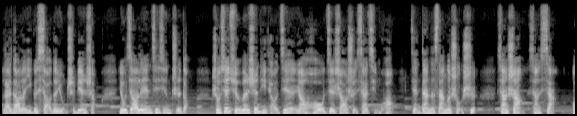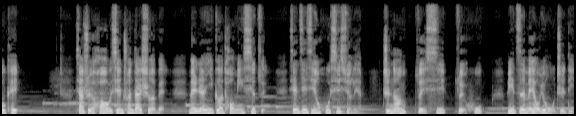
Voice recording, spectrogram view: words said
来到了一个小的泳池边上，由教练进行指导。首先询问身体条件，然后介绍水下情况，简单的三个手势：向上、向下。OK。下水后先穿戴设备，每人一个透明吸嘴，先进行呼吸训练，只能嘴吸嘴呼，鼻子没有用武之地。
